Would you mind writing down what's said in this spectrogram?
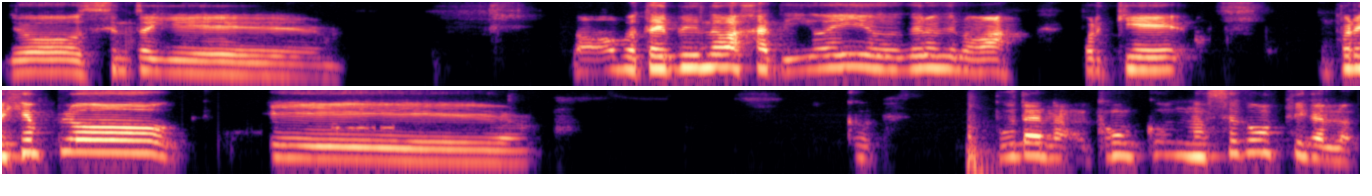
Yo siento que, no, pues estáis pidiendo bajativo ahí, yo creo que no va. Porque, por ejemplo, eh, puta, no, ¿cómo- cómo- no sé cómo explicarlo.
